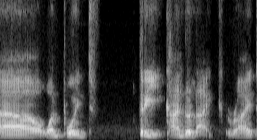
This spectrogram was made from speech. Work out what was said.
1.3 kind of like, right?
